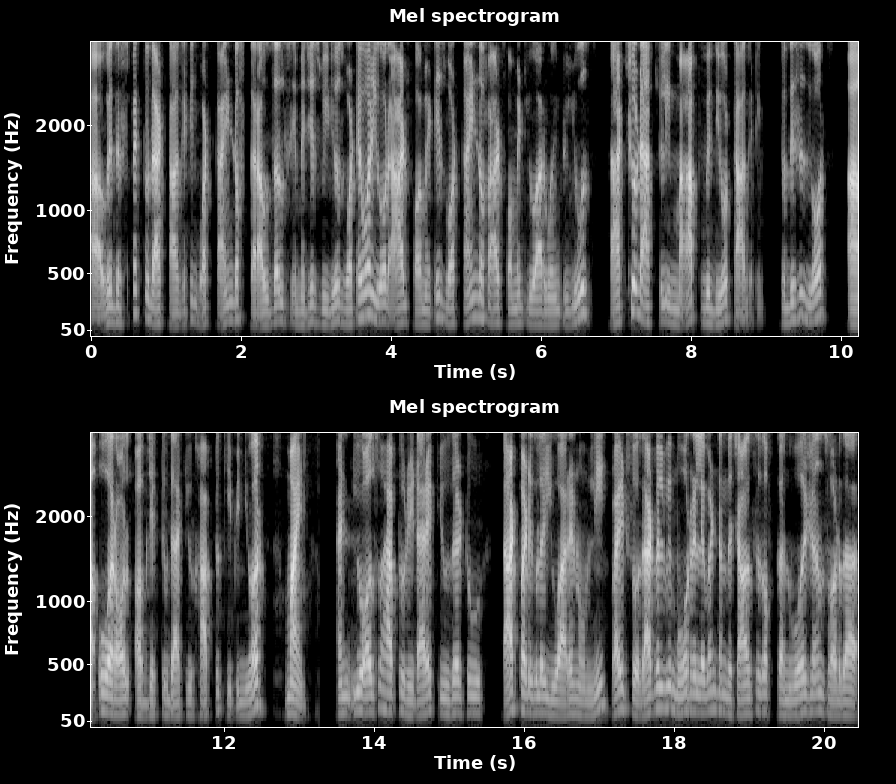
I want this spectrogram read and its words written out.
uh, with respect to that targeting what kind of carousels images videos whatever your ad format is what kind of ad format you are going to use that should actually map with your targeting. So this is your uh, overall objective that you have to keep in your mind. And you also have to redirect user to that particular URL only, right? So that will be more relevant and the chances of conversions or the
